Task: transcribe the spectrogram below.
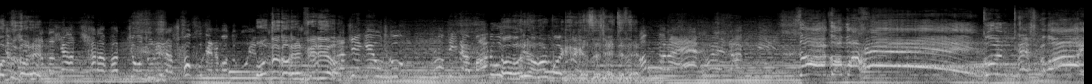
বন্ধ করেন। চাঁদ সারাফাত চৌধুরীরা শকুনের মতো বন্ধ করেন ভিডিও। জেগে উঠুন প্রতিটা মানুষ। আমার আমার কাছে যাইতে দেন। আপনারা এক হয়ে ডাকবেন জাগবাহে কণ্ঠে সবাই!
